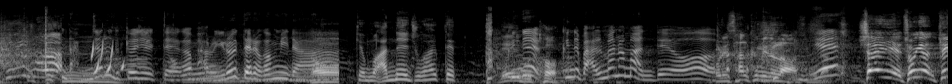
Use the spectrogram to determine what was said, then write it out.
등이 좋아. 남자로 느껴질 때가 바로 이럴 때라고 합니다. 이렇게 뭐 안내해주고 할 때 탁. 근데, 내일부터. 근데 말만 하면 안 돼요. 우리 상큼이들 나왔습니다. 예? 샤이니의 종현 킹.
